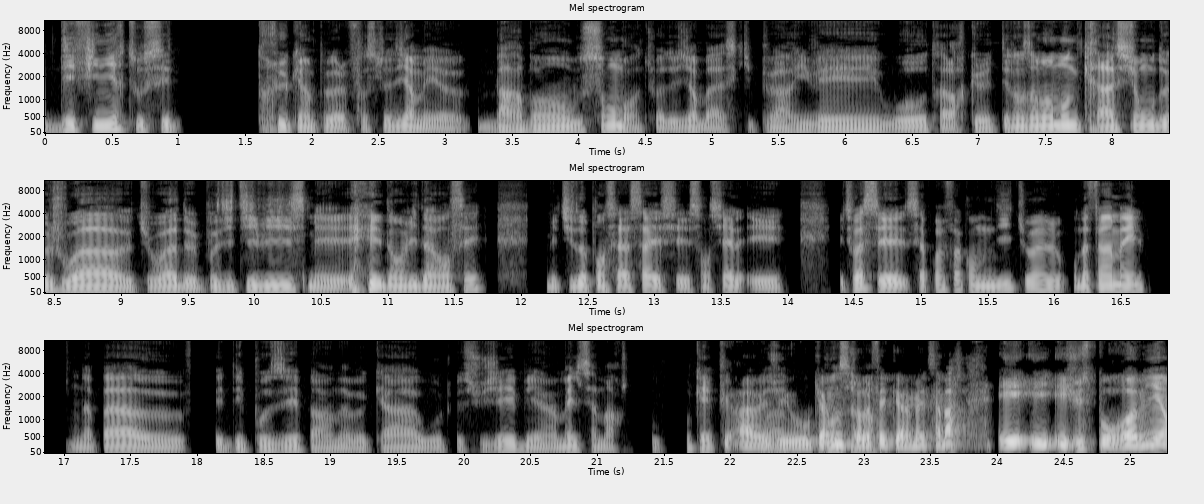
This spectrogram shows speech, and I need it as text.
définir tous ces truc un peu, il faut se le dire, mais barbant ou sombre, tu vois, de dire bah, ce qui peut arriver ou autre, alors que tu es dans un moment de création, de joie, tu vois, de positivisme et, d'envie d'avancer. Mais tu dois penser à ça et c'est essentiel. Et, et tu vois, c'est la première fois qu'on me dit, tu vois, on a fait un mail. On n'a pas fait déposer par un avocat ou autre le sujet, mais un mail, ça marche. Ok. Ah j'ai aucun doute sur le fait qu'un mail, ça marche. Et, et, juste pour revenir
